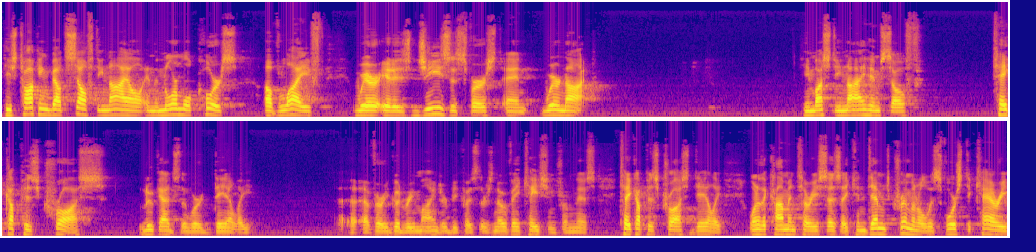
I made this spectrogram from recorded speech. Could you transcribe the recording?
He's talking about self denial in the normal course of life where it is Jesus first and we're not. He must deny himself, take up his cross. Luke adds the word daily. A, a very good reminder because there's no vacation from this. Take up his cross daily. One of the commentaries says a condemned criminal was forced to carry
